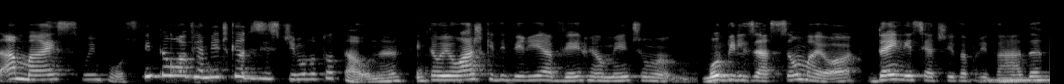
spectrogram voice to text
a mais o imposto. Então, obviamente que é o desestímulo total, né? Então, eu acho que deveria haver realmente uma mobilização maior da iniciativa privada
